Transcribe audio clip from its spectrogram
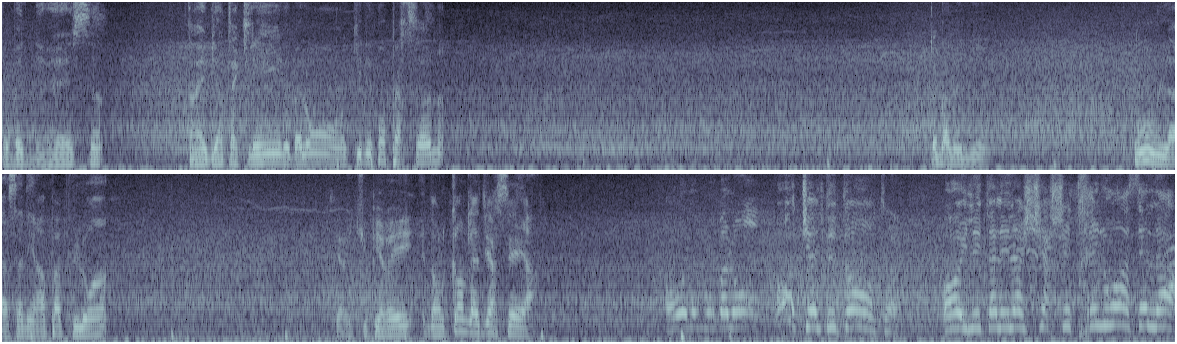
Robin Neves. Ah, est bien taclé, le ballon qui n'est pour personne. Thomas Meunier. Ouh ça n'ira pas plus loin. C'est récupéré dans le camp de l'adversaire. Oh le bon ballon Oh quelle détente Oh il est allé la chercher très loin celle-là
